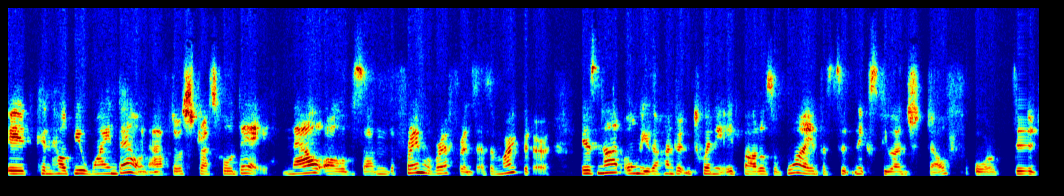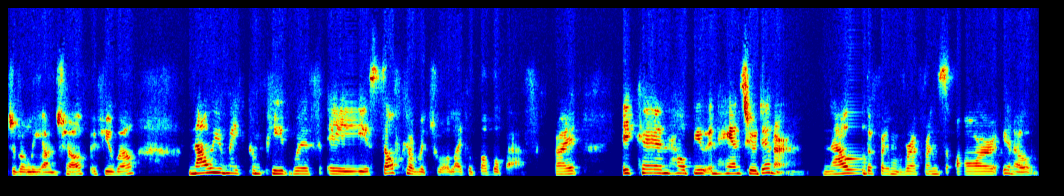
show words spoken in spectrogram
It can help you wind down after a stressful day. Now, all of a sudden, the frame of reference as a marketer is not only the 128 bottles of wine that sit next to you on shelf or digitally on shelf, if you will. Now you may compete with a self-care ritual like a bubble bath, right? It can help you enhance your dinner. Now the frame of reference are, you know,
